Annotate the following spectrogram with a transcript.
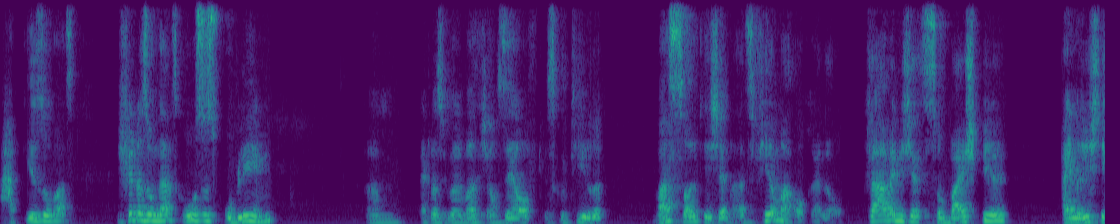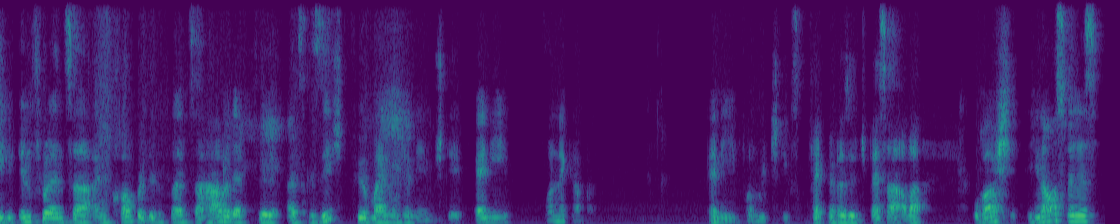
habt ihr sowas? Ich finde so ein ganz großes Problem, ähm, etwas, über was ich auch sehr oft diskutiere. Was sollte ich denn als Firma auch erlauben? Klar, wenn ich jetzt zum Beispiel einen richtigen Influencer, einen Corporate Influencer habe, der für, als Gesicht für mein Unternehmen steht. Benny von Neckermann. Benny von ReachX. Gefällt mir persönlich besser, aber worauf ich hinaus will, ist,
